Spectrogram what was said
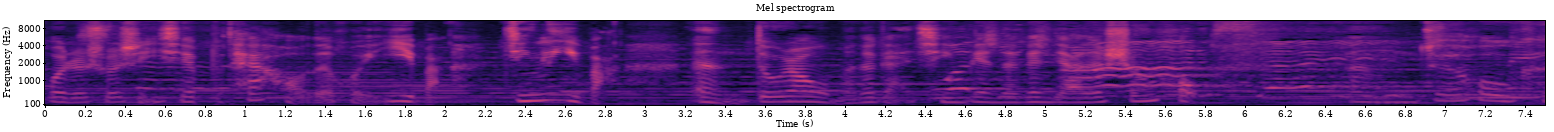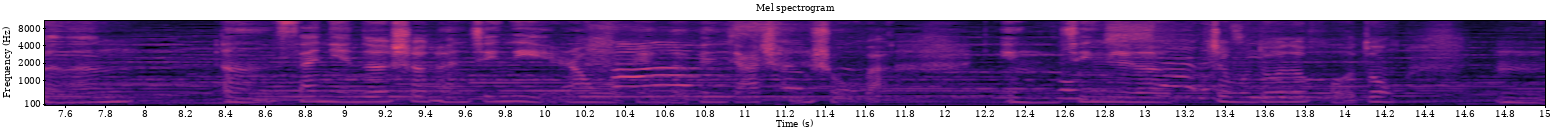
或者说是一些不太好的回忆吧、经历吧，嗯，都让我们的感情变得更加的深厚。嗯，最后可能，嗯，三年的社团经历让我变得更加成熟吧。嗯，经历了这么多的活动。嗯，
